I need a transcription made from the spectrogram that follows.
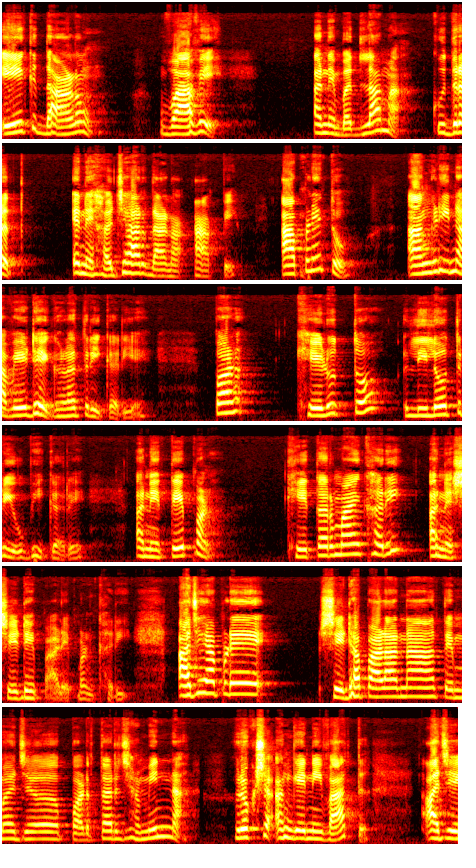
એક દાણો વાવે અને બદલામાં કુદરત એને હજાર દાણા આપે. આપણે તો આંગળીના વેઢે ગણતરી કરીએ. પણ ખેડૂત તો લીલોતરી ઊભી કરે અને તે પણ ખેતરમાંય ખરી અને શેઢે પાળે પણ ખરી. આજે આપણે શેઢાપાળાના તેમજ પડતર જમીનના વૃક્ષ અંગેની વાત આજે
